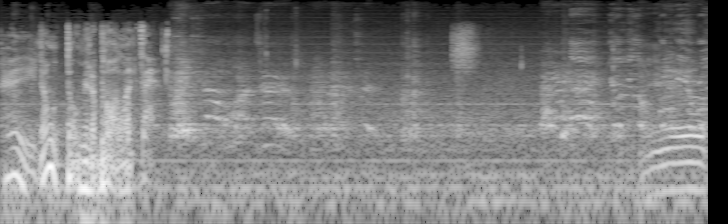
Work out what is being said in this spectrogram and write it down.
Hey, don't throw me the ball like that. Yeah.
